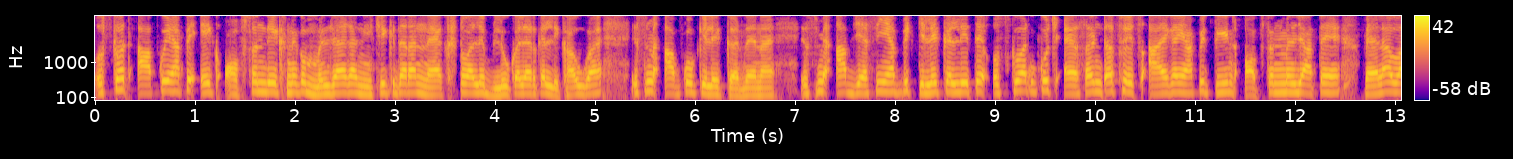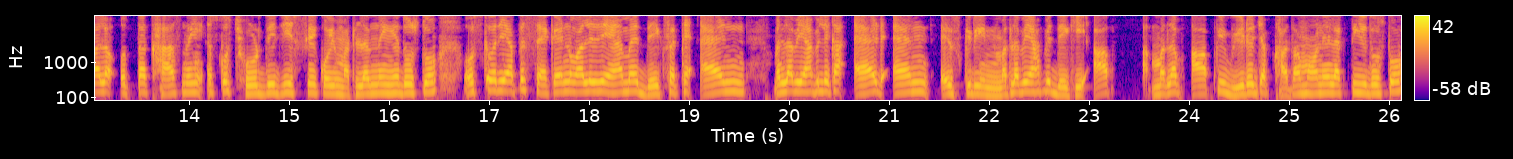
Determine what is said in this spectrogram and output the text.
उसके बाद आपको यहाँ पे एक ऑप्शन देखने को मिल जाएगा, नीचे की तरह नेक्स्ट वाले ब्लू कलर का लिखा हुआ है। इसमें आपको क्लिक कर देना है। इसमें आप जैसे यहाँ पे क्लिक कर लेते हैं, उसके बाद कुछ ऐसा इंटरफेस आएगा, यहाँ पे तीन ऑप्शन मिल जाते हैं। पहला वाला उतना खास नहीं इसको छोड़ दीजिए इससे कोई मतलब नहीं है दोस्तों। उसके बाद यहाँ पे सेकेंड वाले जो यहाँ में देख सकते हैं एंड मतलब यहाँ पे लिखा एड एंड स्क्रीन मतलब यहाँ पे देखिए, आप मतलब आपकी वीडियो जब ख़त्म होने लगती है दोस्तों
